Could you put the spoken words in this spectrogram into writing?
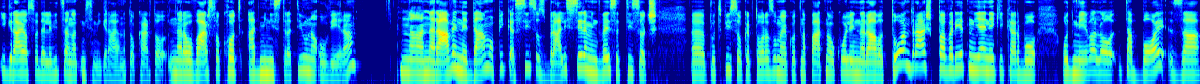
igrajo seveda levica, na, mislim, igrajo na to karto naravovarstvo kot administrativna ovira. Na narave ne damo, pika si so zbrali 27 tisoč. Eh, podpisov, ker to razumejo kot napad na okolje in naravo. To, Andraš, pa verjetno je nekaj, kar bo odmevalo ta boj za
